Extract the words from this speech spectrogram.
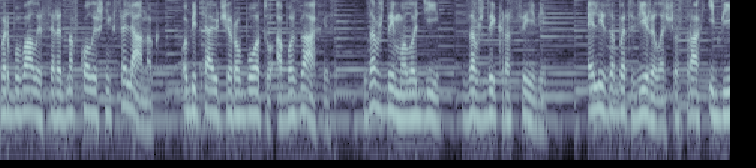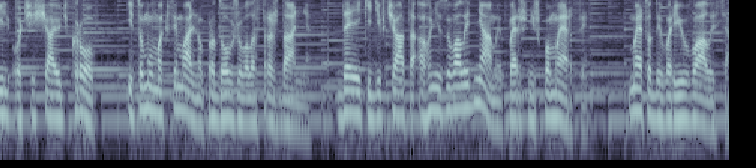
вербували серед навколишніх селянок, обіцяючи роботу або захист. Завжди молоді, завжди красиві. Елізабет вірила, що страх і біль очищають кров, і тому максимально продовжувала страждання. Деякі дівчата агонізували днями, перш ніж померти. Методи варіювалися:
